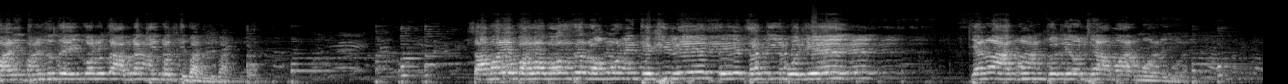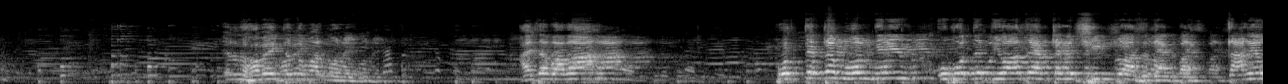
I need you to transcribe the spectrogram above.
বাড়ি তুমি যদি এই করো তো, আমরা কি করতে পারি? আমার বাবা বলতে রমণী দেখিলে চেয়ে থাকি বোঝে। কেন আগুন জ্বলে ওঠে আমার মনে? হবেই তো তোমার মনে। আচ্ছা বাবা, প্রত্যেকটা মন্দিরের উপর দেওয়া আছে একটা করে সিংহ আছে দেখবা তারেও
